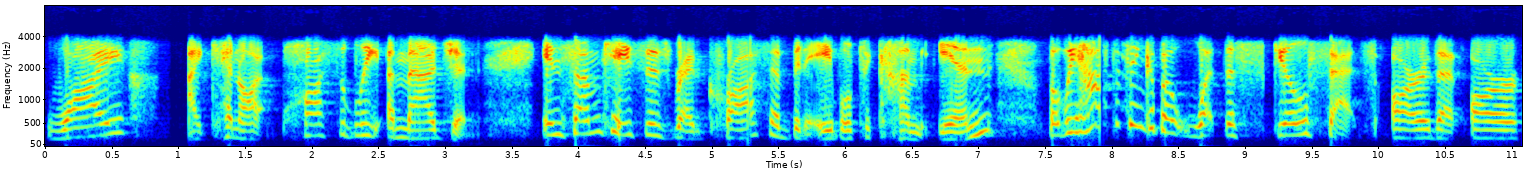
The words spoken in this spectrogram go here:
Why? I cannot possibly imagine. In some cases, Red Cross have been able to come in, but we have to think about what the skill sets are that are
